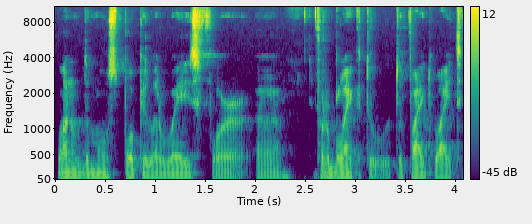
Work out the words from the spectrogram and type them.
one of the most popular ways for, uh, for black to, to fight white.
